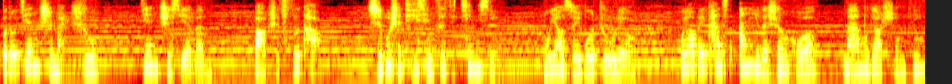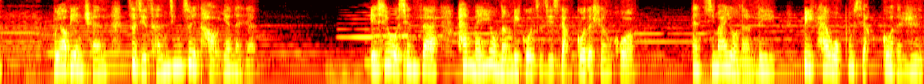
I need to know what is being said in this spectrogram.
我都坚持买书，坚持写文。保持思考，时不时提醒自己清醒，不要随波逐流，不要被看似安逸的生活麻木掉神经，不要变成自己曾经最讨厌的人。也许我现在还没有能力过自己想过的生活，但起码有能力避开我不想过的日子。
